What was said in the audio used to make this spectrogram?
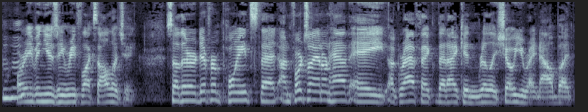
mm-hmm. or even using reflexology. So there are different points that, unfortunately, I don't have a, a graphic that I can really show you right now. But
